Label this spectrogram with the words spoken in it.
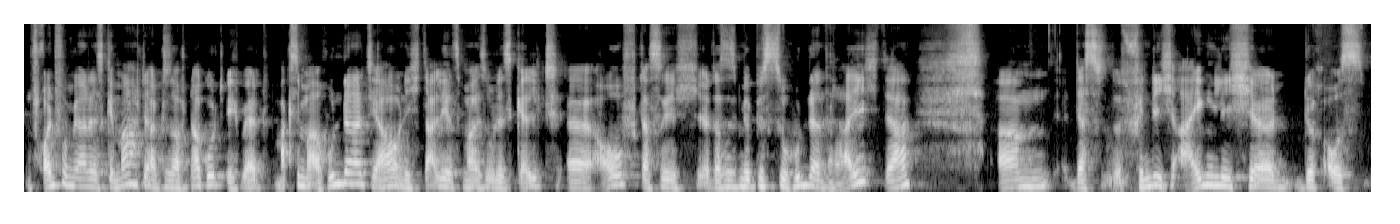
ein Freund von mir hat das gemacht, der hat gesagt, na gut, ich werde maximal 100, ja, und ich teile jetzt mal so das Geld äh, auf, dass ich, dass es mir bis zu 100 reicht, ja. Ähm, das finde ich eigentlich äh, durchaus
